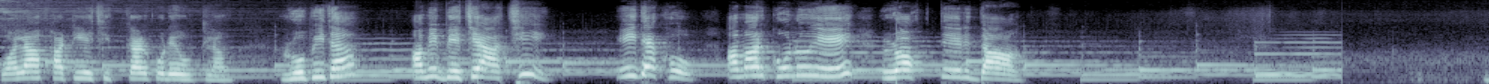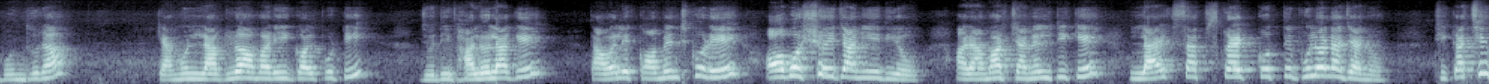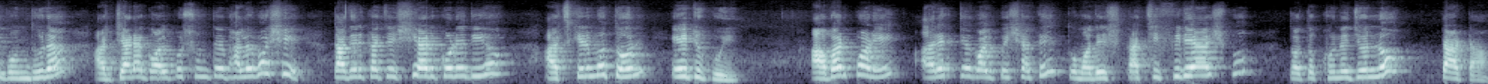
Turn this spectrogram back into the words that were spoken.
গলা ফাটিয়ে চিৎকার করে উঠলাম। রবিদা, আমি বেঁচে আছি? এই দেখো, আমার কোনো এ রক্তের দাগ। বন্ধুরা, কেমন লাগল আমার এই গল্পটি? যদি ভালো লাগে, তাহলে কমেন্ট করে অবশ্যই জানিয়ে দিও। আর আমার চ্যানেলটিকে লাইক সাবস্ক্রাইব করতে ভুলো না যেন। ঠিক আছে বন্ধুরা? আর যারা গল্প শুনতে ভালোবাসে, তাদের কাছে শেয়ার করে দিও। আজকের মতন এটুকুই। আবার পরে আরেকটা গল্পের সাথে তোমাদের কাছে ফিরে আসব। ততক্ষণের জন্য টাটা।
